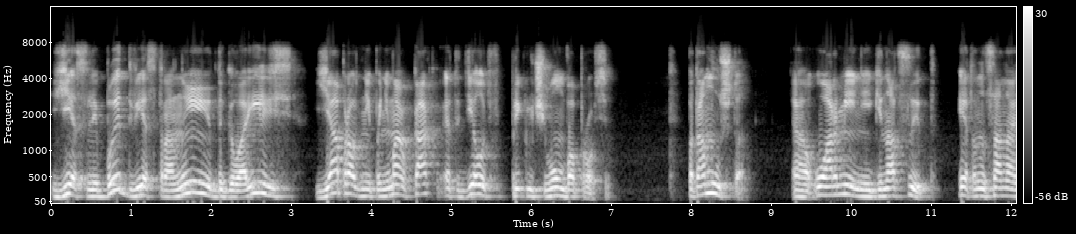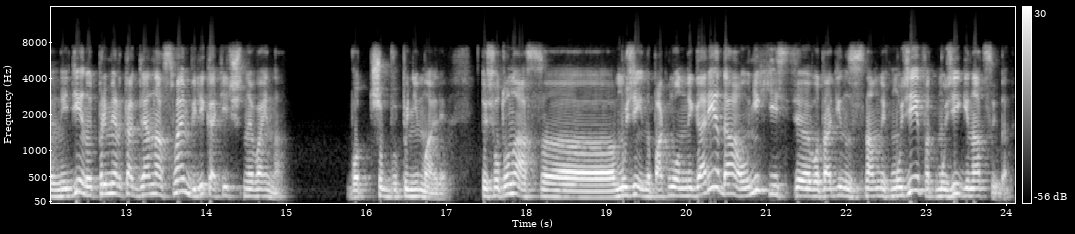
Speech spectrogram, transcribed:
если бы две страны договорились. Я, правда, не понимаю, как это делать при ключевом вопросе. Потому что э, у Армении геноцид – это национальная идея, но это пример как для нас с вами Великая Отечественная война. Вот, чтобы вы понимали. То есть вот у нас э, музей на Поклонной горе, да, а у них есть э, вот один из основных музеев, это музей геноцида.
